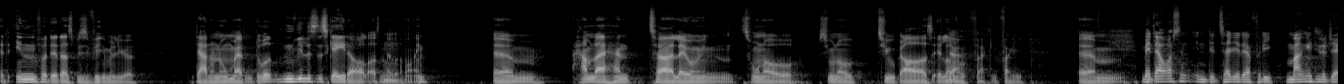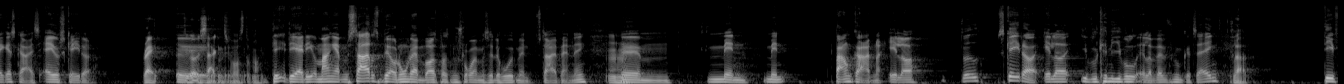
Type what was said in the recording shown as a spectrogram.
at inden for det der specifikke miljø, der er der nogen af dem. Du ved, den vildeste skater eller sådan mm. noget, ikke? Um, ham der, han tør at lave en 200, 720 graders eller ja. noget fucking fucking. Um, Men der er også en, en detalje der, fordi mange af de der Jackass guys er jo skater. right, det kan Øh, jeg sagtens forestille mig. Det, det er det, og mange af dem startede som og nogle af dem også bare, nu slår jeg mig selv i hovedet med en stegepande, ikke? Mhm. Mm-hmm. Øhm, men, men Baumgartner, eller du ved, skater, eller Evil Knievel, eller hvad vi nu kan tage, ikke? Klart. det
